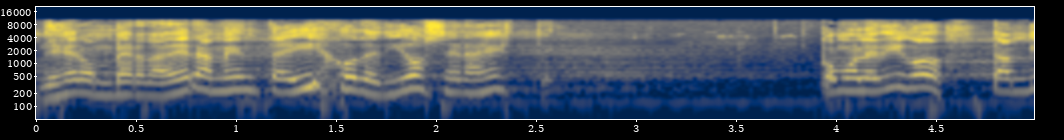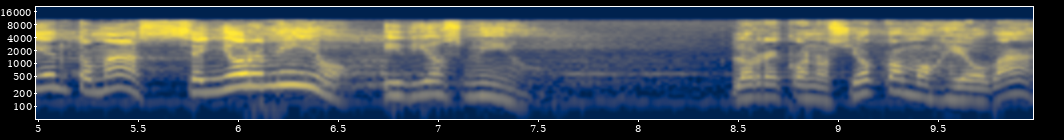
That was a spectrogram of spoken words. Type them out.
dijeron, verdaderamente hijo de Dios era este. Como le dijo también Tomás, Señor mío y Dios mío. Lo reconoció como Jehová,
